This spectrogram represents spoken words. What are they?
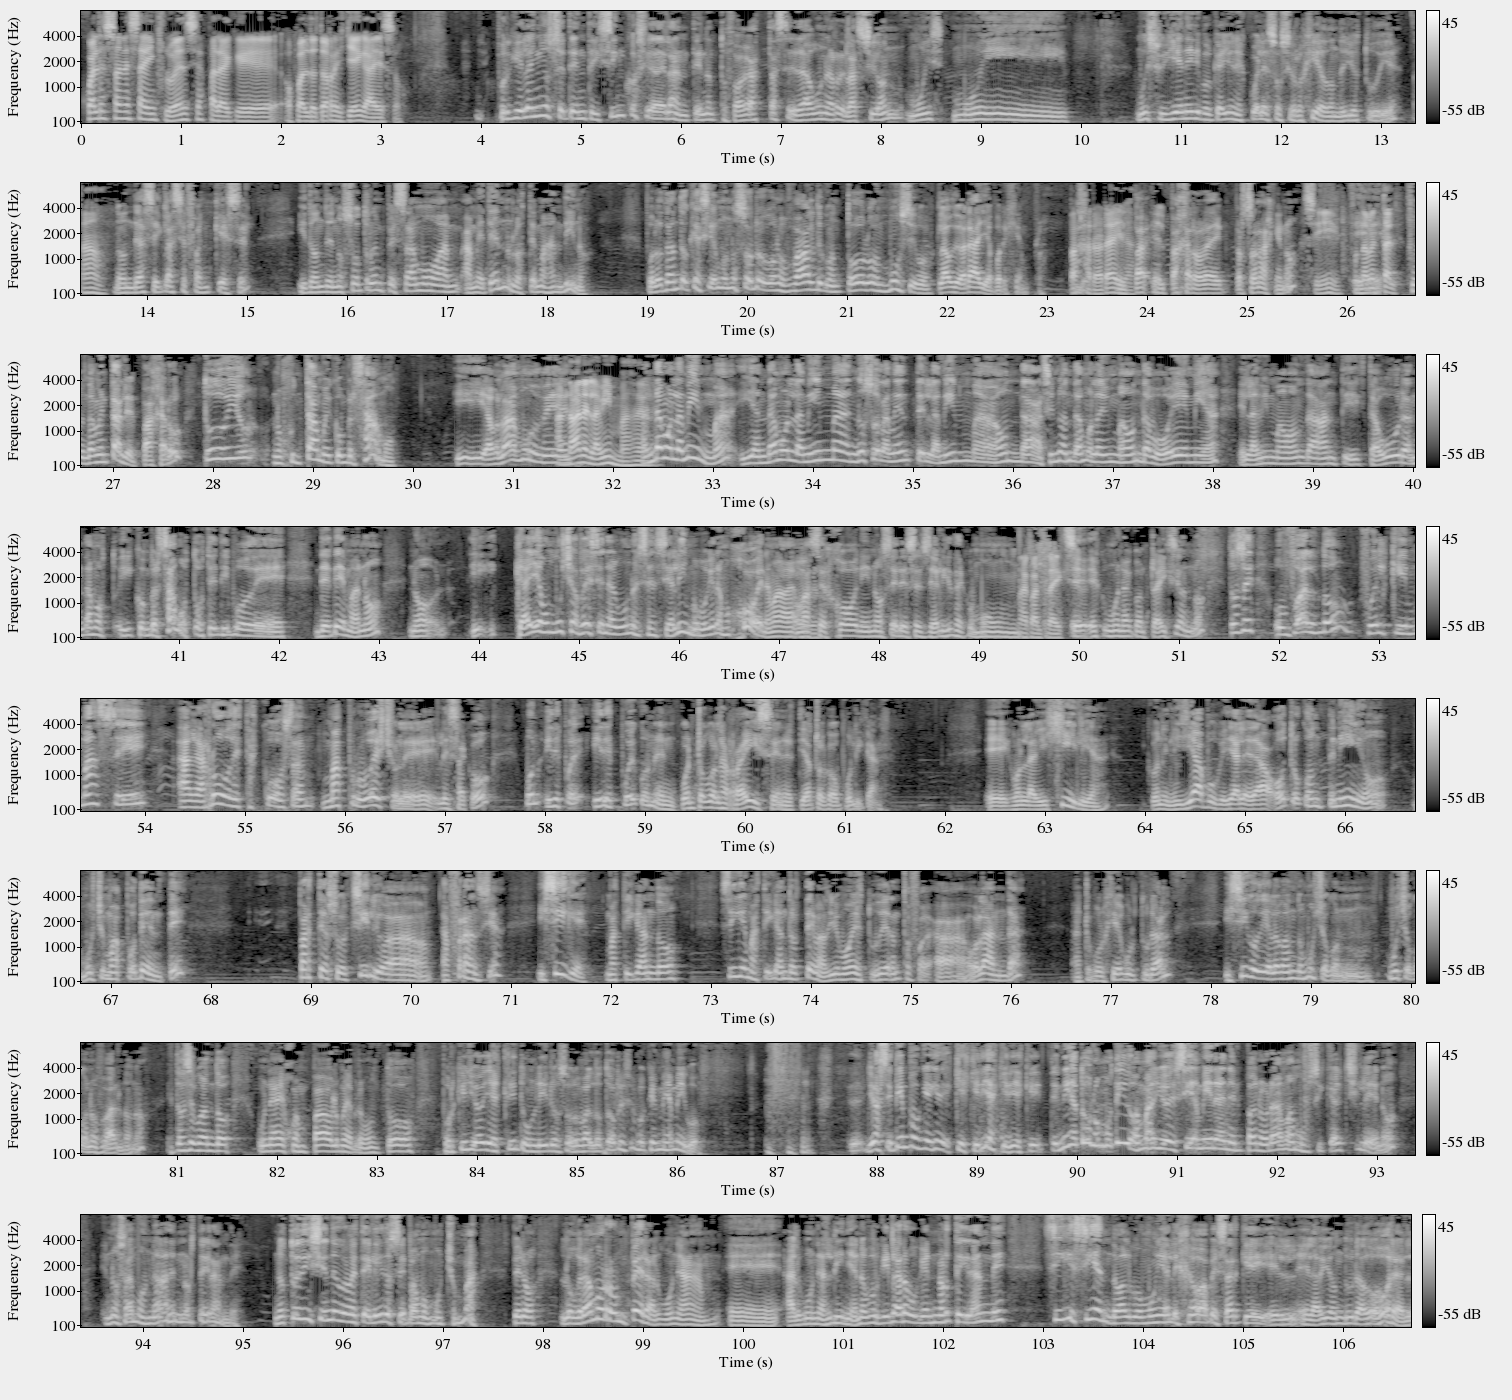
¿Cuáles son esas influencias para que Osvaldo Torres llegue a eso? Porque el año 75 hacia adelante en Antofagasta se da una relación muy, muy muy sui generis porque hay una escuela de sociología donde yo estudié, Ah, donde hace clases Van Kessel y donde nosotros empezamos a, a meternos en los temas andinos. Por lo tanto, ¿qué hacíamos nosotros con Osvaldo con todos los músicos? Claudio Araya, por ejemplo. Pájaro El, Araya. pa- el pájaro Araya, personaje, ¿no? Sí, fundamental. Eh, fundamental, el pájaro. Todo ello nos juntamos y conversábamos. Y hablábamos de... Andaban en la misma. eh. Andamos en la misma y andamos en la misma, no solamente en la misma onda, sino andamos en la misma onda bohemia, en la misma onda antidictadura, andamos y conversamos todo este tipo de, de temas, ¿no? no y caíamos muchas veces en algún esencialismo, porque éramos jóvenes, más, más ser joven y no ser esencialista es como un, Una contradicción. es como una contradicción, ¿no? Entonces, Osvaldo fue el que más se agarró de estas cosas, más provecho le, le sacó. Bueno, y después, y después con el encuentro con las raíces en el Teatro Caupolicán, eh, con la vigilia, con el Iyapu, que ya le da otro contenido mucho más potente, parte de su exilio a, a Francia y sigue masticando, sigue masticando el tema. Yo me voy a estudiar a Holanda, antropología cultural, y sigo dialogando mucho con, mucho con Osvaldo, ¿no? Entonces cuando una vez Juan Pablo me preguntó por qué yo había escrito un libro sobre Osvaldo Torres, porque es mi amigo. Yo hace tiempo que, que quería que tenía todos los motivos. Además, yo decía, mira, en el panorama musical chileno no sabemos nada del Norte Grande. No estoy diciendo que con este libro sepamos mucho más, pero logramos romper algunas eh, algunas líneas, ¿no? Porque claro, porque el Norte Grande sigue siendo algo muy alejado a pesar que el, avión dura dos horas,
